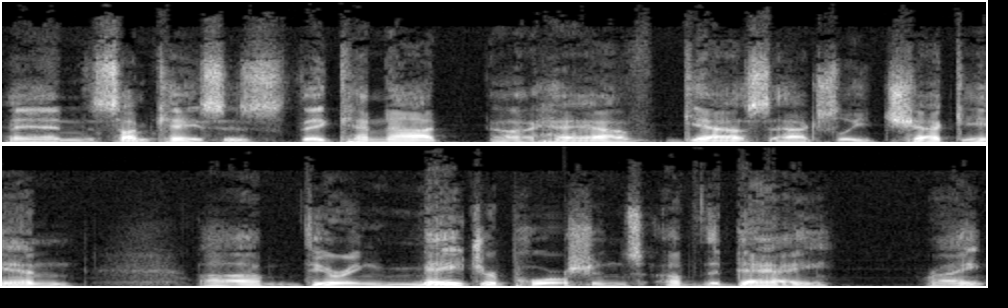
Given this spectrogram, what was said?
And in some cases, they cannot uh, have guests actually check in uh, during major portions of the day, right?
